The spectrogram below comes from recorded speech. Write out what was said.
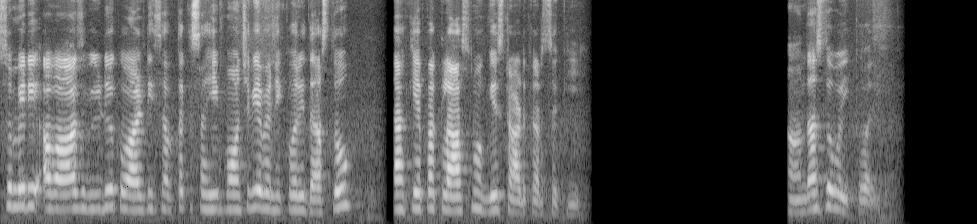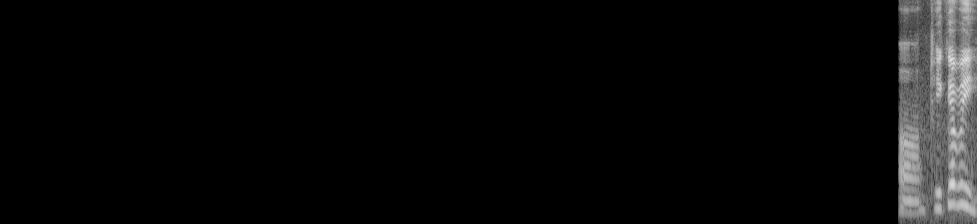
ਸੋ ਮੇਰੀ ਆਵਾਜ਼ ਵੀਡੀਓ ਕੁਆਲਿਟੀ ਸਭ ਤੱਕ ਸਹੀ ਪਹੁੰਚ ਰਹੀ ਹੈ, ਮੈਨੂੰ ਇੱਕ ਵਾਰੀ ਦੱਸ ਦਿਓ ਤਾਂ ਕਿ ਆਪਾਂ ਕਲਾਸ ਨੂੰ ਅੱਗੇ ਸਟਾਰਟ ਕਰ ਸਕੀਏ। ਹਾਂ, ਦੱਸ ਦਿਓ ਬਈ ਇੱਕ ਵਾਰੀ। ਹਾਂ, ਠੀਕ ਹੈ ਬਈ?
